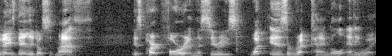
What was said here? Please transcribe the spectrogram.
Today's Daily Dose of Math is part four in the series, What is a Rectangle Anyway?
